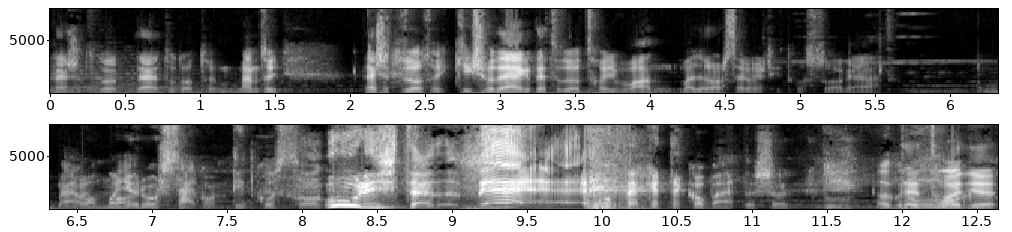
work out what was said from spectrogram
te se tudod, de tudod, hogy nem hogy te se tudod, hogy kisodák, de tudod, hogy van Magyarországon is titkos szolgálat. Hogy Van Magyarországon titkos szolgálat. Úristen, ne! A fekete kabátosok. Akkor Tehát, hogy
